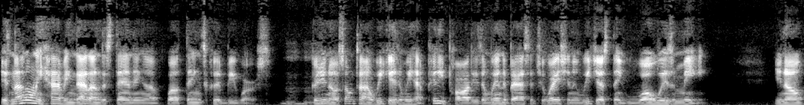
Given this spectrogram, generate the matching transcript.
is not only having that understanding of well things could be worse. Mm-hmm. Because you know sometimes we get and we have pity parties and we're in a bad situation and we just think woe is me you know?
